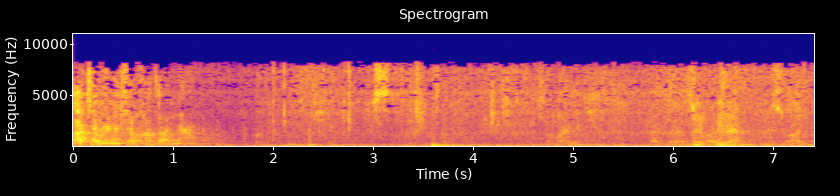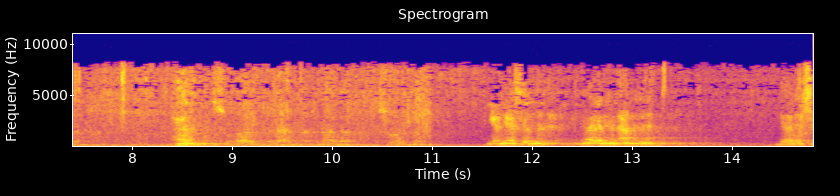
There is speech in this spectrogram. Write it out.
قتل نفسه خطأ نعم. هل؟ سؤال ماذا سؤال يعني يسأل من مالا من عمه؟ لا ليس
